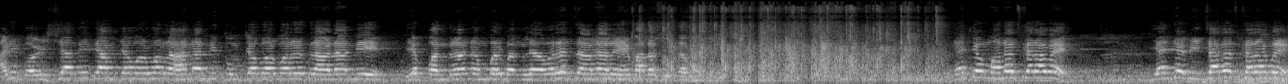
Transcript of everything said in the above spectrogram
आणि भविष्यातही ते आमच्या बरोबर राहणार नाही तुमच्या बरोबरच राहणार नाही. हे पंधरा नंबर बंगल्यावरच जाणार हे मला सुद्धा माहिती यांचे मनच खराब आहे. यांचे विचारच खराब आहे.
